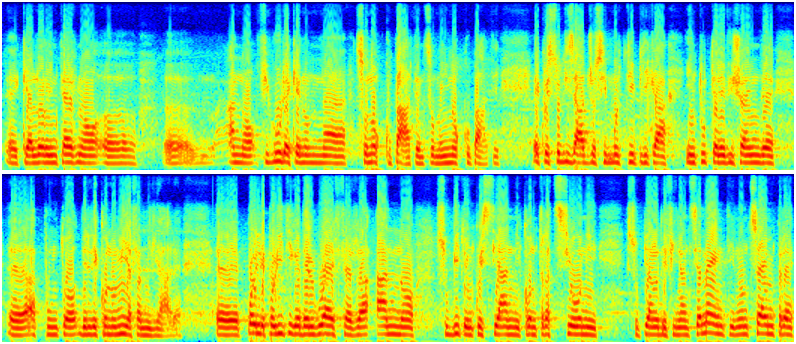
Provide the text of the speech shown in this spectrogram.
eh, che al loro interno eh, hanno figure che non eh, sono occupate, insomma inoccupati e questo disagio si moltiplica in tutte le vicende eh, dell'economia familiare. Eh, poi le politiche del welfare hanno subito in questi anni contrazioni sul piano dei finanziamenti, non sempre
